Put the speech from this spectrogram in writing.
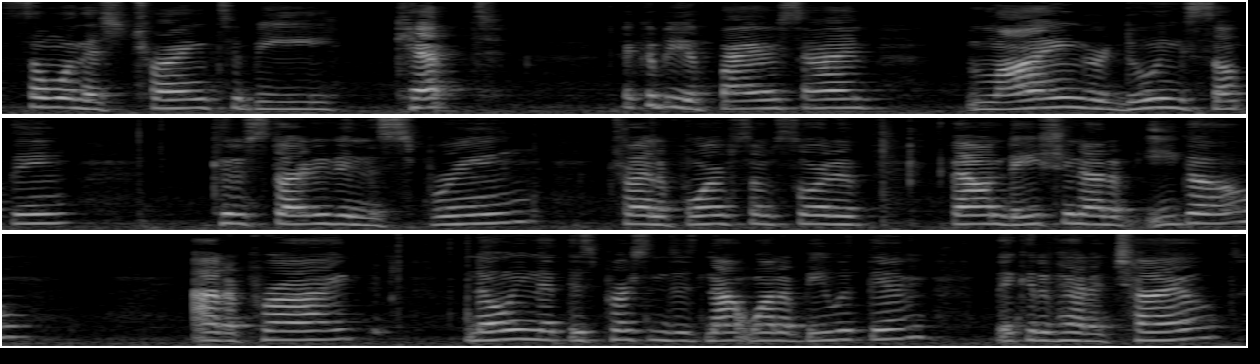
Someone that's trying to be kept. It could be a fire sign lying or doing something. Could have started in the spring, trying to form some sort of foundation out of ego, out of pride knowing that this person does not want to be with them. They could have had a child.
